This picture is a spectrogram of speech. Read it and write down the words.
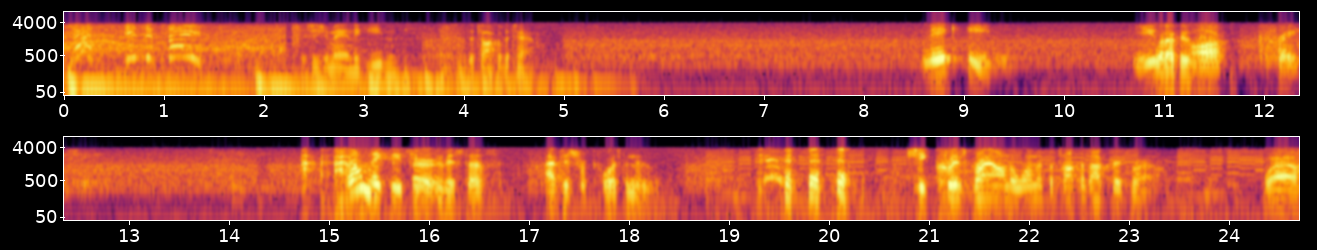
In the face! This is your man Nick Eden, and this is the talk of the town. Nick Eden, you What I do? are crazy. I don't make these people do this stuff. I just report the news. she Chris Brown, the woman, for talking about Chris Brown. Wow.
